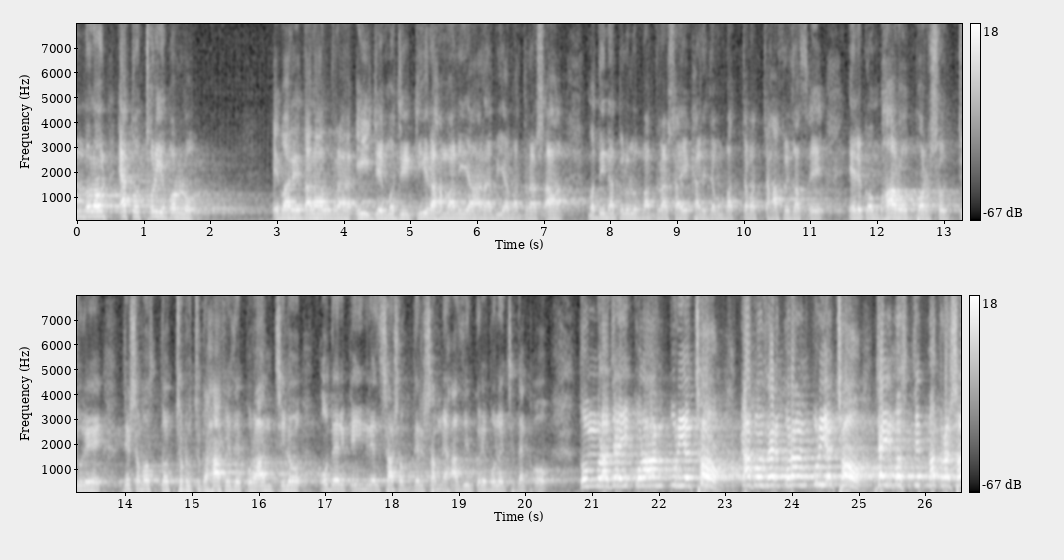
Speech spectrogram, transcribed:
আন্দোলন এত ছড়িয়ে পড়ল? এবারে দালালরা, এই যে মজিকি রহমানিয়া আরাবিয়া মাদ্রাসা মদিনাতুল উলুম মাদ্রাসা, এখানে যেমন বাচ্চা বাচ্চা হাফেজ আছে, এরকম ভারতবর্ষ জুড়ে যে সমস্ত ছোট ছোট হাফেজে কোরআন ছিল, ওদেরকে ইংরেজ শাসকদের সামনে হাজির করে বলেছে, দেখো, তোমরা যেই কোরআন পুড়িয়েছ, কাগজের কোরআন পুড়িয়েছ, যেই মসজিদ মাদ্রাসা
